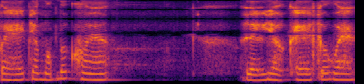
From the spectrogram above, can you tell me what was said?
vẽ cho một bức hoa. Liễu giật khẽ số quan,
